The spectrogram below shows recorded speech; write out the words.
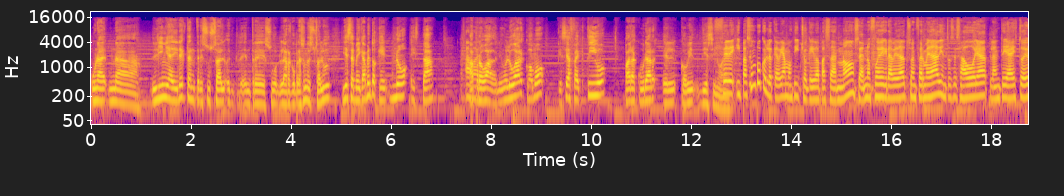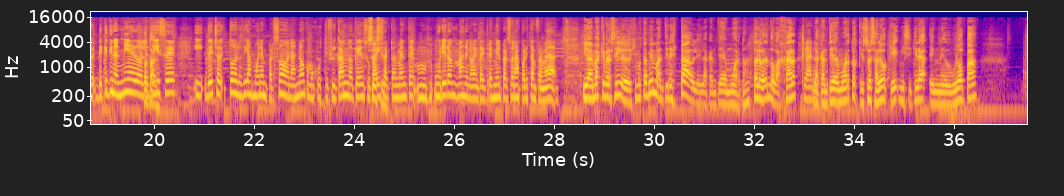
una, una línea directa entre su sal- entre su- la recuperación de su salud y ese medicamento que no está Ah, vale. aprobado en ningún lugar como que sea efectivo para curar el COVID-19. Fede, y pasó un poco lo que habíamos dicho que iba a pasar, ¿no? O sea, no fue de gravedad su enfermedad y entonces ahora plantea esto de, de qué tienen miedo, les Total. dice, y de hecho todos los días mueren personas, ¿no? Como justificando que en su Sí, país sí. actualmente murieron más de 93 mil personas por esta enfermedad. Y además que Brasil, lo dijimos también, mantiene estable la cantidad de muertos. No está logrando bajar Claro. la cantidad de muertos, que eso es algo que ni siquiera en Europa,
